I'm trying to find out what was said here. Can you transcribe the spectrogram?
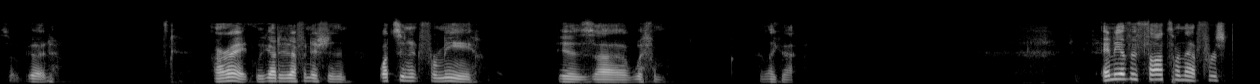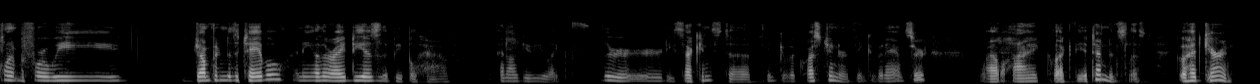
So good. All right, we got a definition. What's in it for me is uh, WIFM. I like that. Any other thoughts on that first point before we jump into the table? Any other ideas that people have? And I'll give you like 30 seconds to think of a question or think of an answer while I collect the attendance list. Go ahead, Karen.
